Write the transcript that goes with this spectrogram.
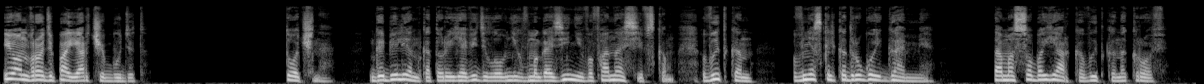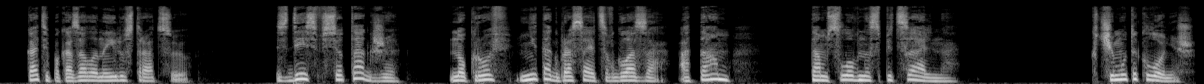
И он вроде поярче будет. Точно. Гобелен, который я видела у них в магазине в Афанасьевском, выткан в несколько другой гамме. Там особо ярко выткана кровь. Катя показала на иллюстрацию. Здесь все так же, но кровь не так бросается в глаза, а там, там словно специально. К чему ты клонишь?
